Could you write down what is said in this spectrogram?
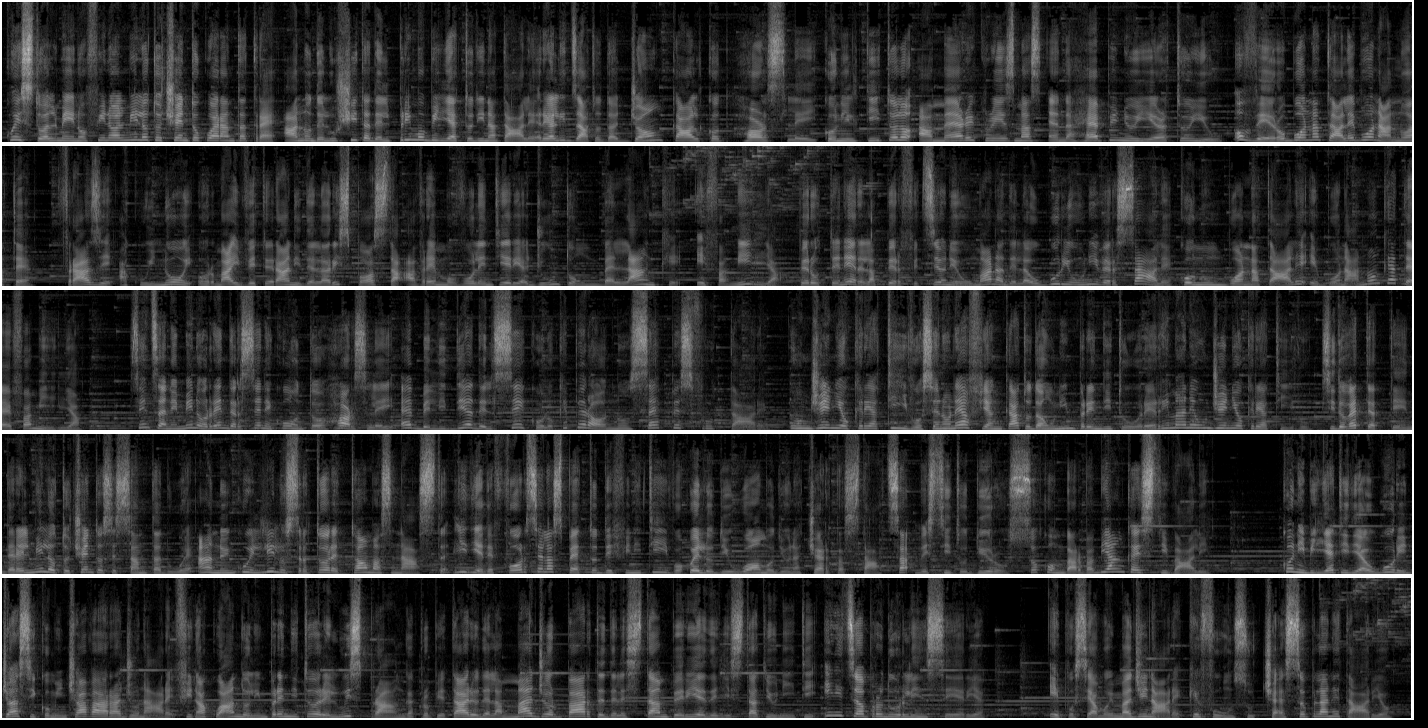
Questo almeno fino al 1843, anno dell'uscita del primo biglietto di Natale, realizzato da John Calcott Horsley, con il titolo A Merry Christmas and a Happy New Year to You, ovvero Buon Natale e Buon Anno a te frase a cui noi ormai veterani della risposta avremmo volentieri aggiunto un bell'anche e famiglia per ottenere la perfezione umana dell'augurio universale con un buon Natale e buon anno anche a te famiglia. Senza nemmeno rendersene conto, Horsley ebbe l'idea del secolo che però non seppe sfruttare. Un genio creativo, se non è affiancato da un imprenditore, rimane un genio creativo. Si dovette attendere il 1862, anno in cui l'illustratore Thomas Nast gli diede forse l'aspetto definitivo, quello di uomo di una certa stazza, vestito di rosso, con barba bianca e stivali. Con i biglietti di auguri già si cominciava a ragionare fino a quando l'imprenditore Louis Sprang, proprietario della maggior parte delle stamperie degli Stati Uniti, iniziò a produrli in serie. E possiamo immaginare che fu un successo planetario.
